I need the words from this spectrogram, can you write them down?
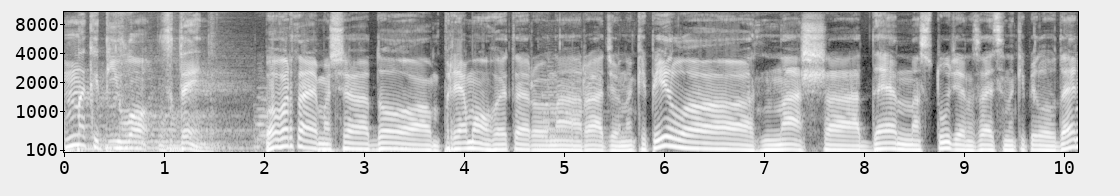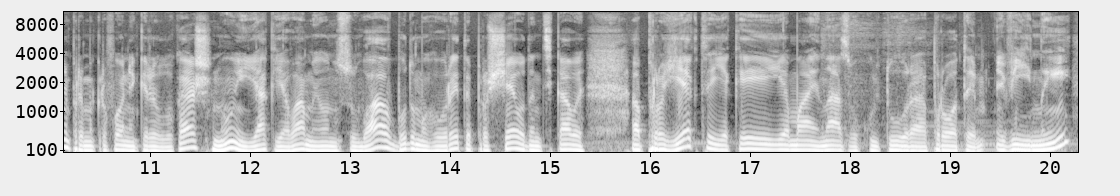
накипіло вдень. Повертаємося до прямого етеру на радіо Накипіло. Наша денна студія називається Накипіло в день при мікрофоні Кирил Лукаш. Ну і як я вам і анонсував, будемо говорити про ще один цікавий проєкт, який має назву Культура проти війни.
